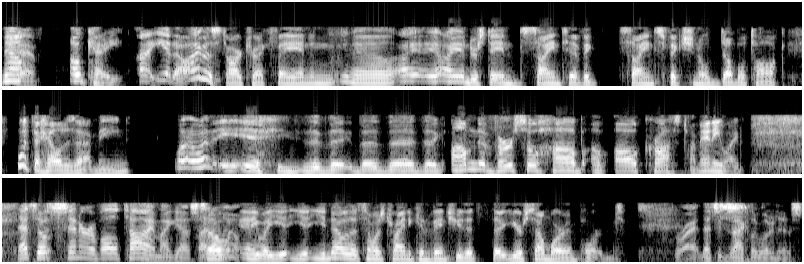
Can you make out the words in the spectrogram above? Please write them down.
Now, Yeah. okay, I, you know I'm a Star Trek fan, and you know I I understand scientific science fictional double talk. What the hell does that mean? What, eh, eh, the, the the the the omniversal hub of all cross time. Anyway, That's the center of all time, I guess. I so don't know. anyway, you, you you know that someone's trying to convince you that, that you're somewhere important. right, that's exactly what it is.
